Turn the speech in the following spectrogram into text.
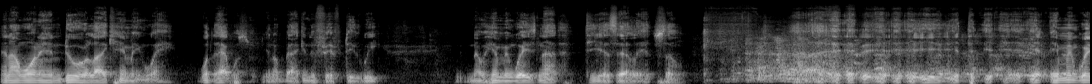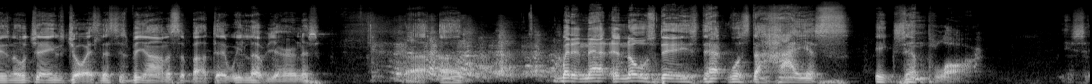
and I want to endure like Hemingway. Well, that was, you know, back in the 50s. We no, Hemingway's not T.S. Eliot, so. Uh, Hemingway's no James Joyce. Let's just be honest about that. We love you, Ernest. Uh, uh, but in that, in those days, that was the highest exemplar. You see.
